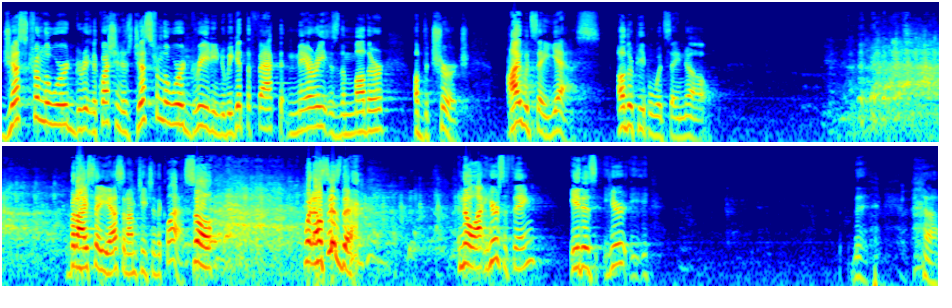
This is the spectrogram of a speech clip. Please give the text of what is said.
Just from the word the question is just from the word greeting, do we get the fact that Mary is the mother of the church? I would say yes. Other people would say no. but I say yes, and I'm teaching the class. So, what else is there? No, I, here's the thing. It is here. Uh,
